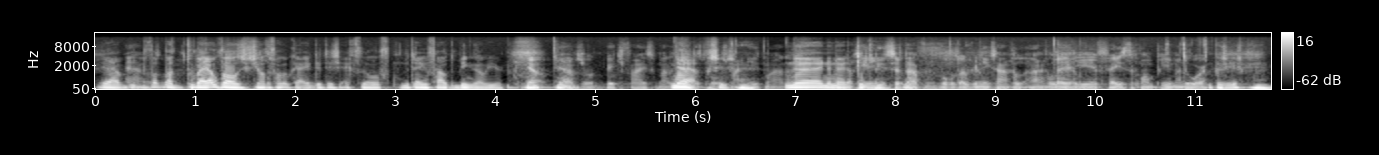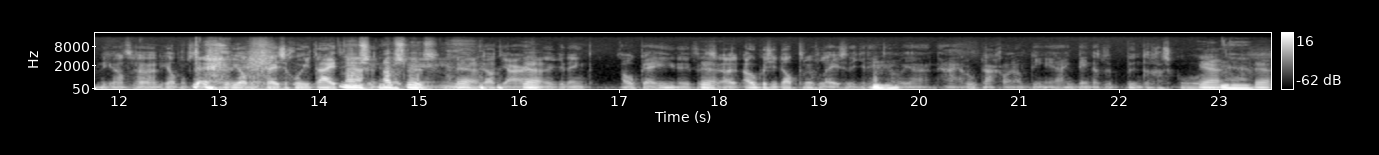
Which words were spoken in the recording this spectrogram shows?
ja, dat- wat, wat, toen wij ook wel zoiets hadden van oké, dit is echt wel meteen een foute bingo hier. ja, ja. Ja. een soort bitchfight. Maar dat Ja, het precies. mij niet. Maar Nee, nee, nee, dat Giel niet. liet zich daar vervolgens ook weer niks aan, ge- aan gelegen. Die feestte gewoon prima door. Precies. Die had, eh, die had, nog, steeds, die had nog steeds een goede tijd. Ja. Absoluut. Absoluut. In, in- Ja. in dat jaar. Dat je denkt, oké, dit is, Ja. eh, ook als je dat terugleest, dat je denkt, Mhm. oh ja, nou, hij roept daar gewoon ook dingen. Ja, ik denk dat we punten gaan scoren. Ja, Ja. ja.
